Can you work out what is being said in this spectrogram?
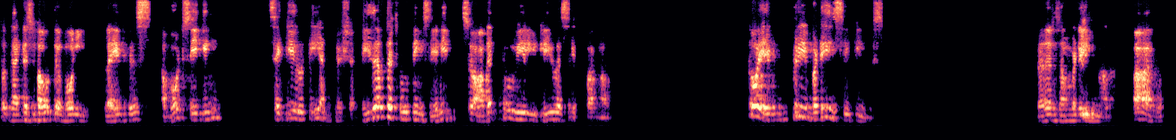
So that is how the whole life is about seeking security and pleasure. These are the two things. Any so other two will leave it for now. So everybody is seeking this. Whether somebody Malappa or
